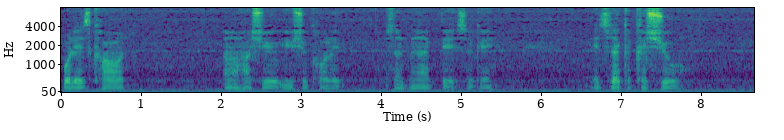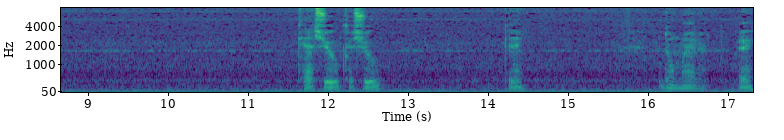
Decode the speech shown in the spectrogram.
what it's called Know how should you should call it something like this okay? It's like a cashew. Cashew cashew okay? It don't matter okay?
